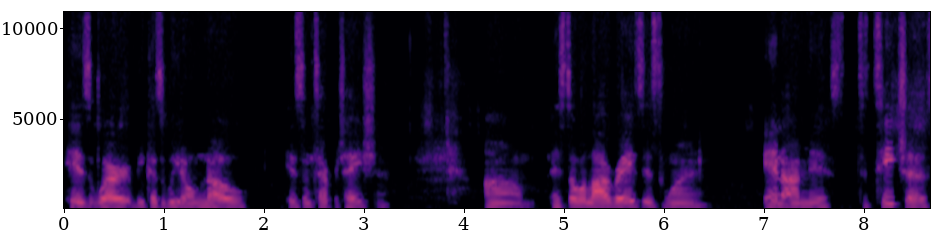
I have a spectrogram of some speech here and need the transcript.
his word because we don't know his interpretation. Um, and so Allah raises one in our midst to teach us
